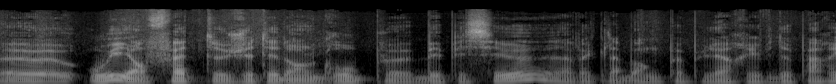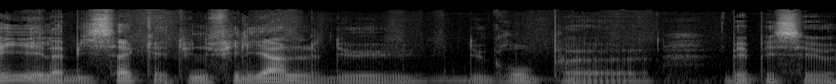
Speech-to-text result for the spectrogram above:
Euh, oui, en fait, j'étais dans le groupe BPCE avec la Banque Populaire Rive de Paris et la BISEC est une filiale du, groupe euh, BPCE.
